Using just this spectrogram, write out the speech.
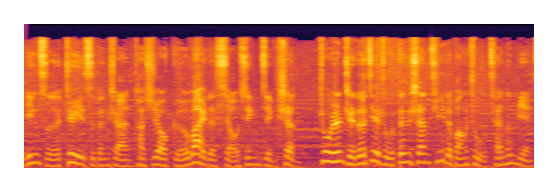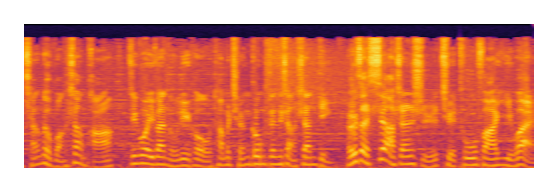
因此，这一次登山他需要格外的小心谨慎。众人只得借助登山梯的帮助，才能勉强的往上爬。经过一番努力后，他们成功登上山顶。而在下山时，却突发意外，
